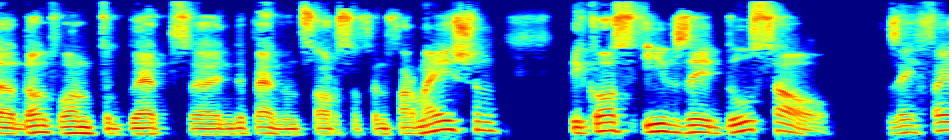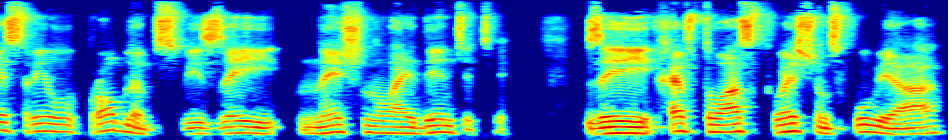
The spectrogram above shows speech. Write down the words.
uh, don't want to get uh, independent source of information because if they do so, they face real problems with their national identity. They have to ask questions who we are,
